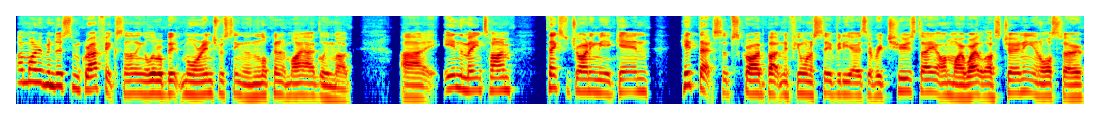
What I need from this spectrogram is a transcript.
I might even do some graphics, something a little bit more interesting than looking at my ugly mug. Uh, in the meantime, thanks for joining me again. Hit that subscribe button if you want to see videos every Tuesday on my weight loss journey, and also,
